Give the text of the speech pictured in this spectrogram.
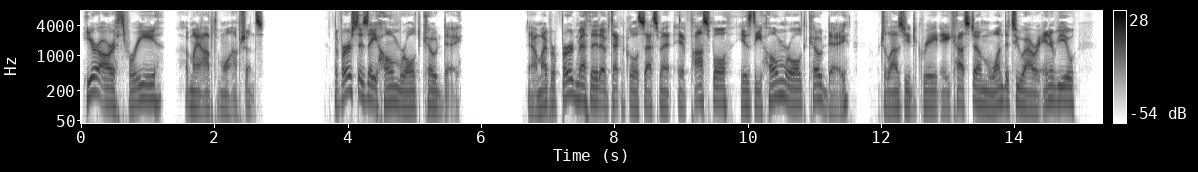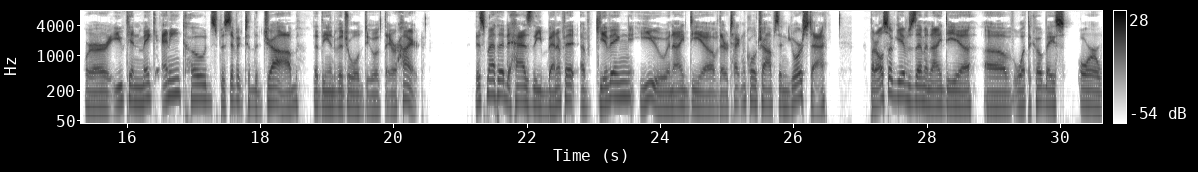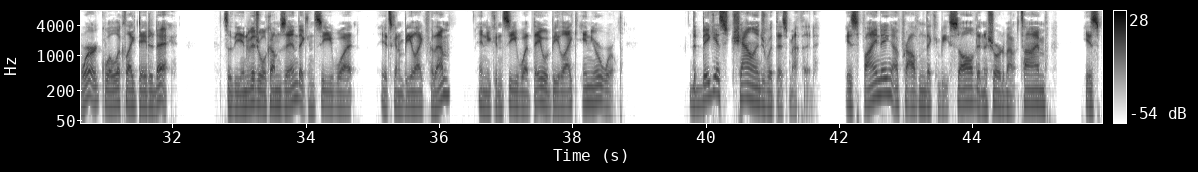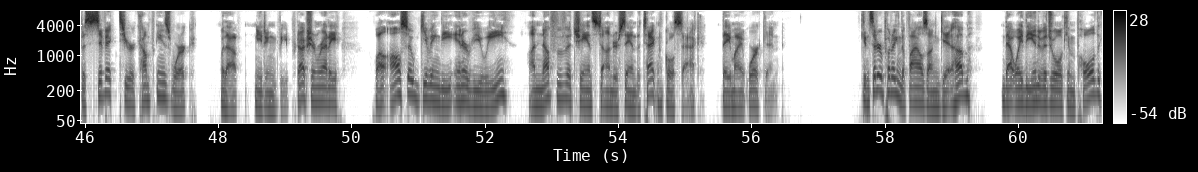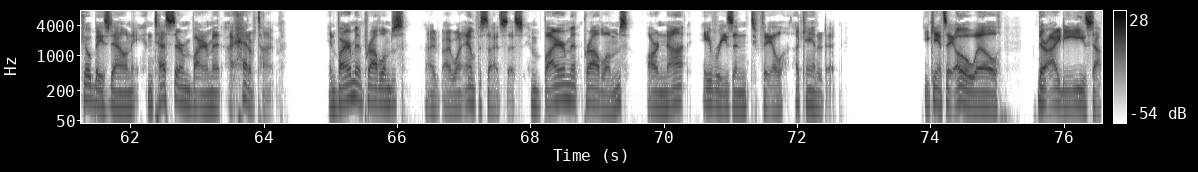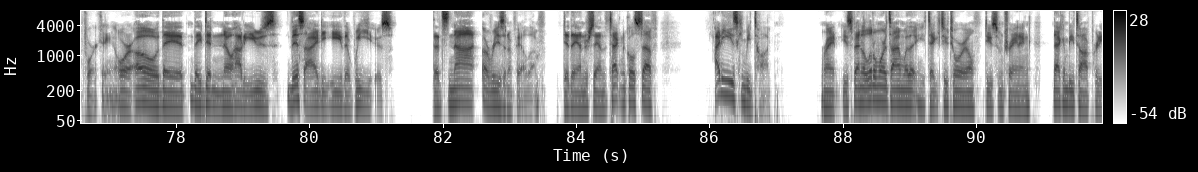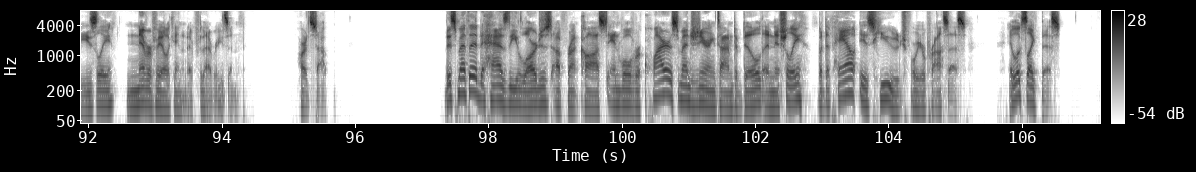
Here are three of my optimal options. The first is a home rolled code day. Now, my preferred method of technical assessment, if possible, is the home rolled code day, which allows you to create a custom one to two hour interview where you can make any code specific to the job that the individual will do if they are hired. This method has the benefit of giving you an idea of their technical chops in your stack, but also gives them an idea of what the code base or work will look like day to day. So the individual comes in, they can see what it's going to be like for them and you can see what they would be like in your world. The biggest challenge with this method is finding a problem that can be solved in a short amount of time, is specific to your company's work without needing to be production ready, while also giving the interviewee enough of a chance to understand the technical stack they might work in. Consider putting the files on GitHub. That way, the individual can pull the code base down and test their environment ahead of time. Environment problems I, I want to emphasize this. Environment problems are not a reason to fail a candidate. You can't say, oh, well, their IDE stopped working, or oh, they they didn't know how to use this IDE that we use. That's not a reason to fail them. Did they understand the technical stuff? IDEs can be taught, right? You spend a little more time with it, you take a tutorial, do some training. That can be taught pretty easily. Never fail a candidate for that reason. Hard stop. This method has the largest upfront cost and will require some engineering time to build initially, but the payout is huge for your process. It looks like this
